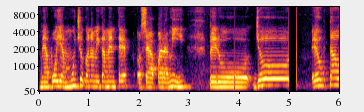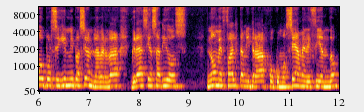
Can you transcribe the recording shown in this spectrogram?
me apoyan mucho económicamente, o sea, para mí, pero yo he optado por seguir mi pasión. La verdad, gracias a Dios, no me falta mi trabajo, como sea me defiendo,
